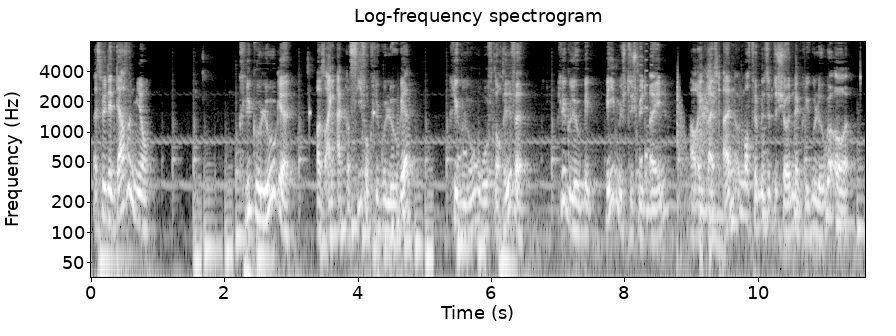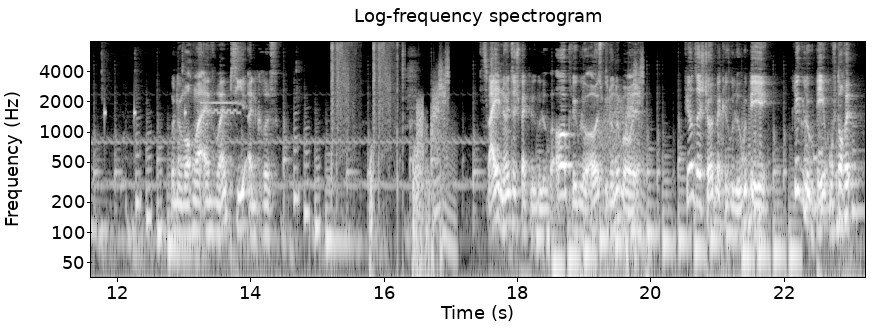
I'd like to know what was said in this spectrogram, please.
Was will denn der von mir? Glykologe. Also ein aggressiver Glykologe. Glykologe ruft nach Hilfe. Klügeluge B mischt sich mit ein. Harry greift an und macht 75 Schaden mit Klügeluge A. Und dann machen wir einfach mal einen Psi-Angriff. 92 bei Klügeluge A, Klügeluge A ist wieder normal. 64 Schaden bei Klügeluge B. Klügeluge B ruft doch hin.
